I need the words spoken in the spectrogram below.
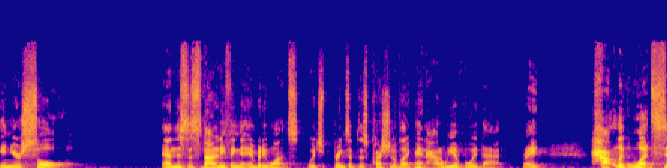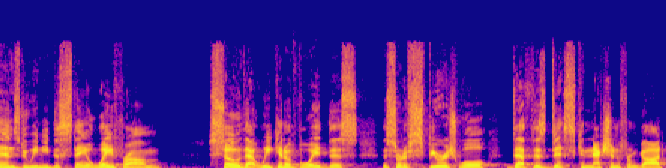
in your soul. And this is not anything that anybody wants, which brings up this question of like, man, how do we avoid that? Right? How, like what sins do we need to stay away from so that we can avoid this, this sort of spiritual death, this disconnection from God,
